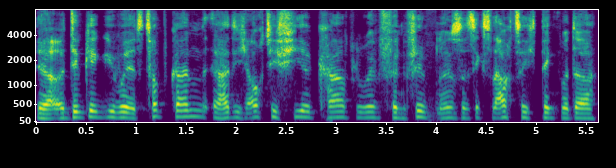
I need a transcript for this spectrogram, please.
Ja, und dem gegenüber jetzt Top Gun, da hatte ich auch die 4K Blu-ray für den Film 1986. Denkt man da,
